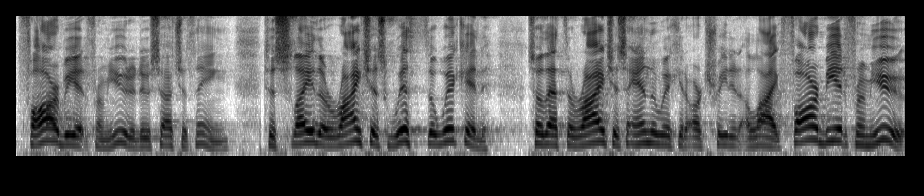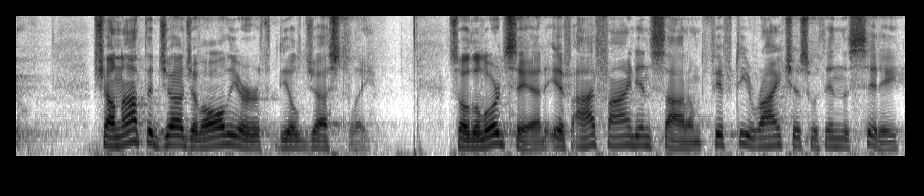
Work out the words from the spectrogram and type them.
Far be it from you to do such a thing, to slay the righteous with the wicked, so that the righteous and the wicked are treated alike. Far be it from you. Shall not the judge of all the earth deal justly? So the Lord said, If I find in Sodom 50 righteous within the city,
